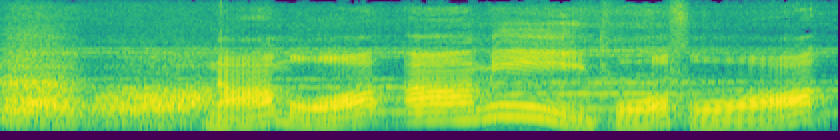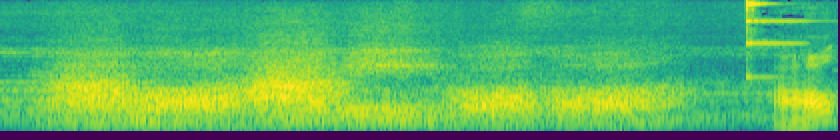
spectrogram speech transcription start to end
乐国。南无阿弥陀佛，南无阿弥陀佛。好，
